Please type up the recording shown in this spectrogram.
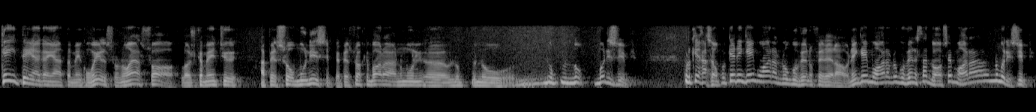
quem tem a ganhar também com isso não é só, logicamente, a pessoa munícipe, a pessoa que mora no, no, no, no município. Por que razão? Porque ninguém mora no governo federal, ninguém mora no governo estadual, você mora no município.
